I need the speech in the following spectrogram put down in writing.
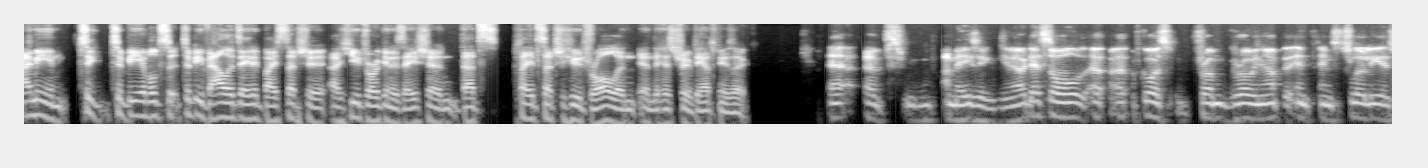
I mean, to to be able to to be validated by such a, a huge organization that's played such a huge role in, in the history of dance music. Uh, it's amazing. You know, that's all. Uh, uh, of course, from growing up and, and slowly and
